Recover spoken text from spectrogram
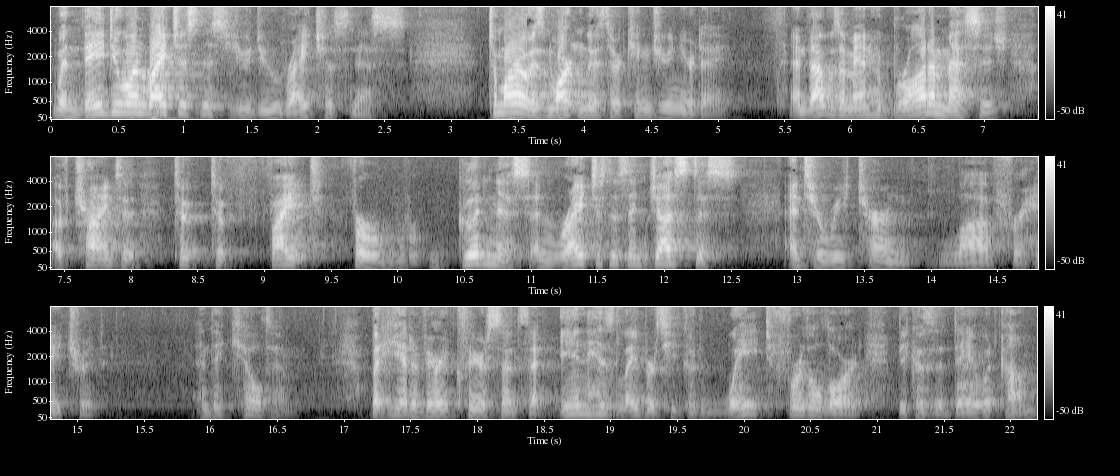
When they do unrighteousness, you do righteousness. Tomorrow is Martin Luther King Jr. Day. And that was a man who brought a message of trying to, to, to fight for goodness and righteousness and justice and to return love for hatred. And they killed him. But he had a very clear sense that in his labors he could wait for the Lord because the day would come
